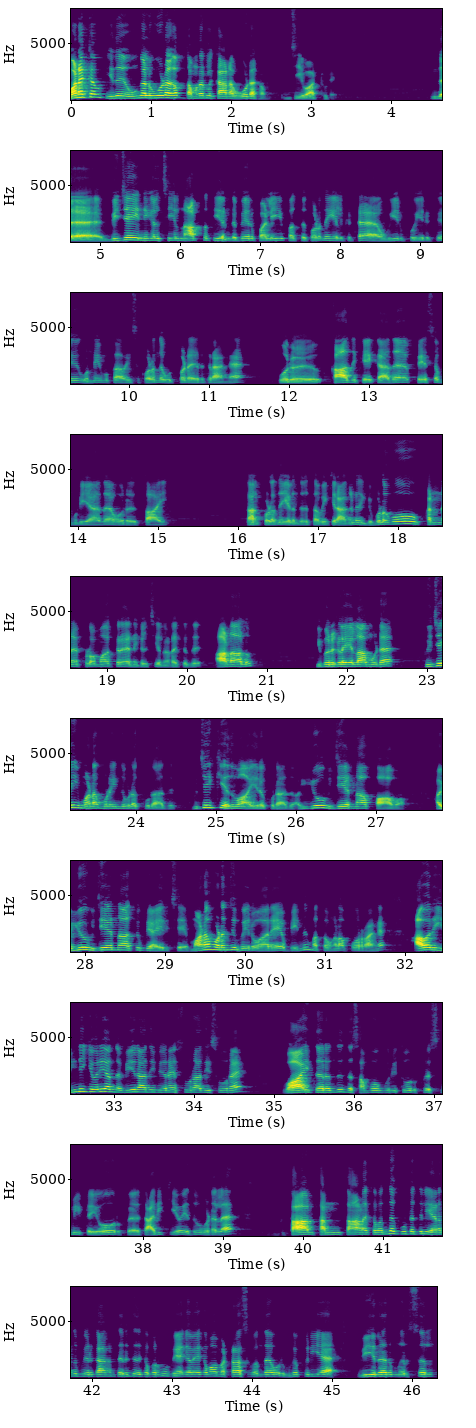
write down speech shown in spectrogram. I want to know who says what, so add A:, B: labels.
A: வணக்கம். இது உங்கள் ஊடகம் தமிழர்களுக்கான ஊடகம் ஜீவா டுடே. இந்த விஜய் நிகழ்ச்சியில் நாற்பத்தி ரெண்டு பேர் பலி பத்து குழந்தைகள்கிட்ட உயிர் போயிருக்கு. ஒன்றை முக்கால் வயசு குழந்தை உட்பட இருக்கிறாங்க. ஒரு காது கேட்காத பேச முடியாத ஒரு தாய் தான் குழந்தை எழுந்துட்டு தவிக்கிறாங்கன்னு எவ்வளவோ கண்ணை குளமாக்குற நிகழ்ச்சிகள் நடக்குது. ஆனாலும் இவர்களையெல்லாம் விட விஜய் மனம் உடைந்து விடக்கூடாது. விஜய்க்கு எதுவும் ஆயிடக்கூடாது ஐயோ விஜயண்ணா பாவம். ஐயோ விஜயண்ணாவுக்கு இப்படி ஆயிடுச்சே மனம் உடஞ்சு போயிடுவாரே அப்படின்னு மற்றவங்களாம் போடுறாங்க. அவர் இன்னைக்கு வரையும் அந்த வீராதி வீரன் சூராதி சூரன் வாய் திறந்து இந்த சம்பவம் குறித்து ஒரு ப்ரெஸ் மீட்டையோ ஒரு அறிக்கையோ எதுவும் விடலை. தான் தன் தானக்கு வந்த கூட்டத்தில் இறந்து போயிருக்காங்கன்னு தெரிஞ்சதுக்கப்புறமும் வேக வேகமாக மெட்ராஸுக்கு வந்த ஒரு மிகப்பெரிய வீரர் மெர்சல்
